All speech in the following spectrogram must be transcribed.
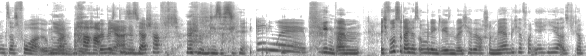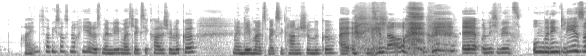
uns das vor irgendwann. Ja. Wenn wir es ja. dieses Jahr schafft. Dieses Jahr. Anyway. Irgendwann. Ähm, ich wusste, dass ich das unbedingt lesen will. Ich habe ja auch schon mehr Bücher von ihr hier. Also ich glaube, eins habe ich sonst noch hier. Das ist mein Leben als lexikalische Lücke. mein Leben als mexikanische Mücke. Äh, genau. äh, und ich will es unbedingt lesen.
